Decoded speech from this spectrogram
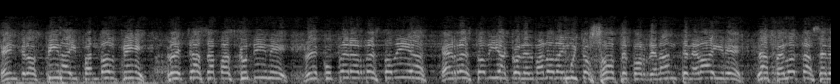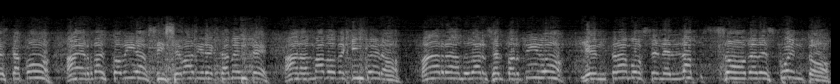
entre Ospina y Pandolfi, rechaza Pascutini, recupera el Díaz, el resto Díaz con el balón, hay mucho sote por delante en el aire, la pelota se le escapó a Ernesto Díaz y se va directamente al armado de Quintero, va a reanudarse el partido y entramos en el lapso de descuento,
